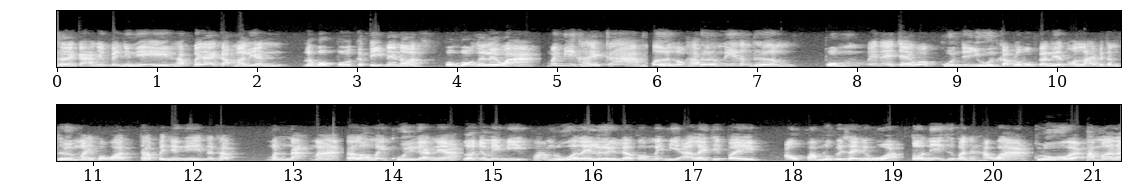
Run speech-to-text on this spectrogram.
สถานการณ์ยังเป็นอย่างนี้อีกครับ ไม่ได้กลับมาเรียนระบบปกติแน่นอน ผมบอกเลยเลยว่า ไม่มีใครกล้าเปิดหรอกครับ เทอมนี้ทั้งเทอม ผมไม่แน่ใจว่าคุณจะอยู่กับระบบการเรียนออนไลน์ไปตั้งเทอมไหมเพราะว่าถ้าเป็นอย่างนี้นะครับมันหนักมาก ถ้าเราไม่คุยกันเนี่ย เราจะไม่มีความรู้อะไรเลย แล้วก็ไม่มีอะไรที่ไปเอาความรู้ไปใส่ในหัว ตอนนี้คือปัญหาว่า ครูอะทำอะไร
